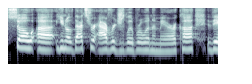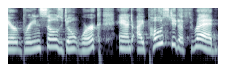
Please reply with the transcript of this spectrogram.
So uh you know that's your average liberal in america. Their brain cells don't work. And i posted a thread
